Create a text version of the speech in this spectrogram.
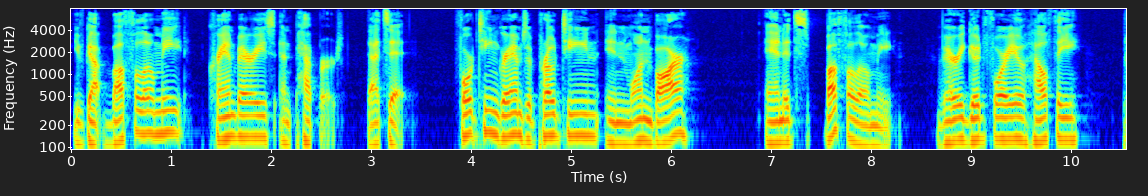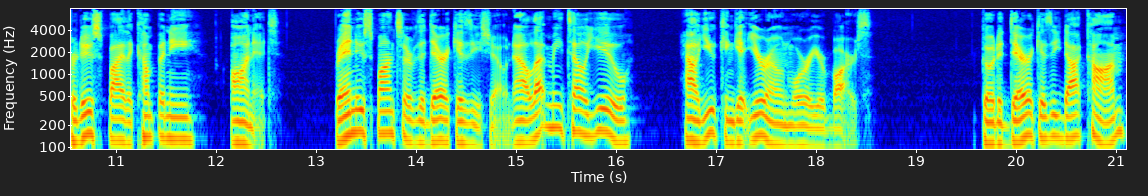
You've got buffalo meat, cranberries, and peppers. That's it. 14 grams of protein in one bar, and it's buffalo meat. Very good for you, healthy, produced by the company Onnit. Brand new sponsor of the Derek Izzi Show. Now, let me tell you how you can get your own Warrior bars. Go to derekizzi.com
